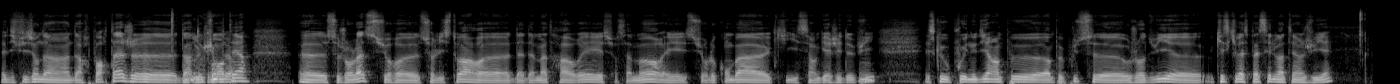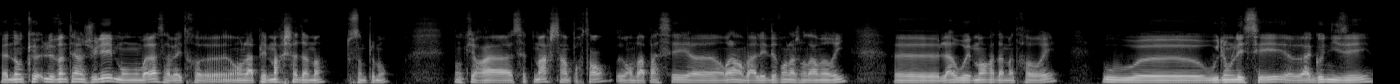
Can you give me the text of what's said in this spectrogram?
la diffusion d'un reportage, euh, d'un Un documentaire, euh, ce jour-là sur, euh, sur l'histoire euh, d'Adama Traoré, sur sa mort et sur le combat euh, qui s'est engagé depuis. Est-ce que vous pouvez nous dire un peu, un peu plus euh, aujourd'hui, euh, qu'est-ce qui va se passer le 21 juillet? Donc le 21 juillet, bon voilà, ça va être, euh, on l'appelait marche Adama, tout simplement. Donc il y aura cette marche, c'est important. On va passer, euh, voilà, on va aller devant la gendarmerie, euh, là où est mort Adama Traoré, où, euh, où ils l'ont laissé euh, agoniser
